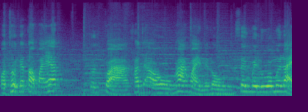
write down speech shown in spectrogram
อดทนกันต่อไปครับจนกว่าเขาจะเอาภาคใหม่มาลง ซึ่งไม่รู้ว่าเมื่อไหร่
